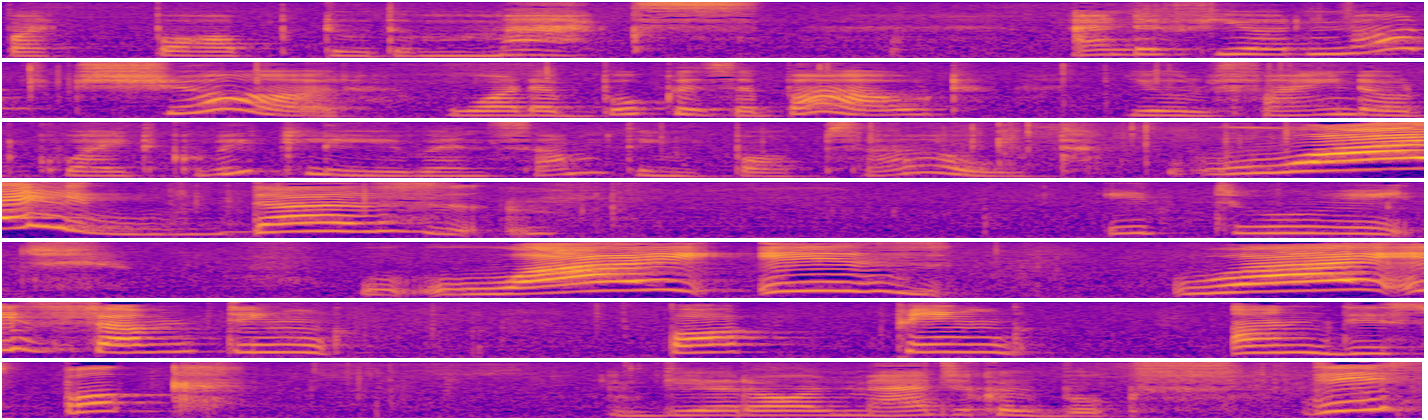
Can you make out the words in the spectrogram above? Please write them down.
but pop to the max. And if you're not sure what a book is about, You'll find out quite quickly when something pops out. Why does it reach? Why is why is something popping on this book? They're all magical books. This,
